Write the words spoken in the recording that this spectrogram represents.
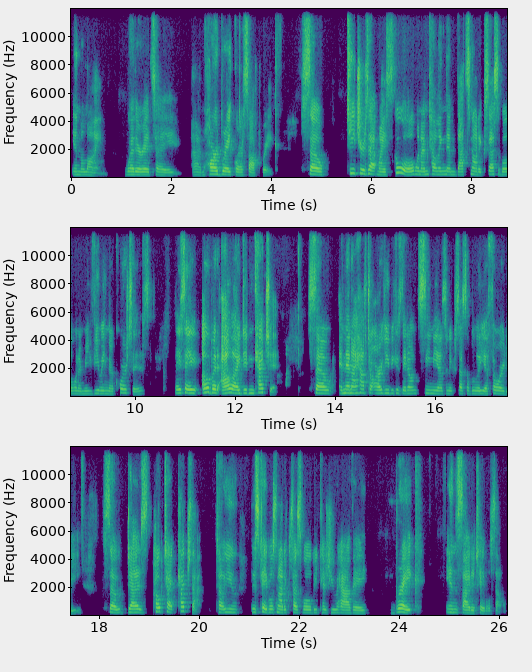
in the line, whether it's a um, hard break or a soft break. So teachers at my school, when I'm telling them that's not accessible, when I'm reviewing their courses, they say, oh, but Ally didn't catch it. So, and then I have to argue because they don't see me as an accessibility authority. So does Pope Tech catch that? Tell you this table is not accessible because you have a break inside a table cell.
